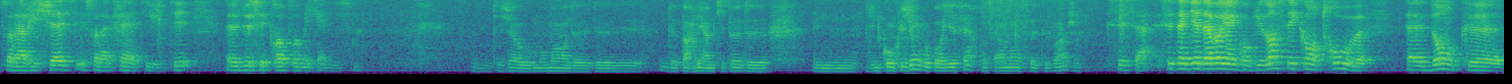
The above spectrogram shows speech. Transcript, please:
sur la richesse et sur la créativité euh, de ses propres mécanismes. Déjà au moment de, de parler un petit peu de, d'une conclusion que vous pourriez faire concernant cet ouvrage? C'est ça. C'est-à-dire, d'abord, il y a une conclusion, c'est qu'on trouve euh, donc euh,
